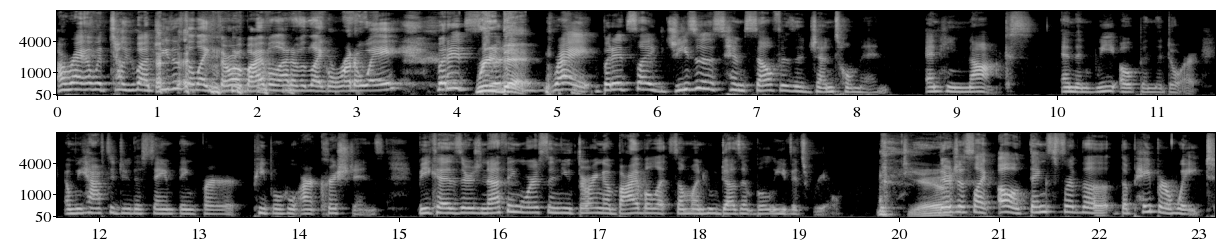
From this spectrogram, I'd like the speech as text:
All right, I would tell you about Jesus to like throw a Bible out of it, like run away. But it's Read that. Right. But it's like Jesus himself is a gentleman and he knocks and then we open the door. And we have to do the same thing for people who aren't Christians because there's nothing worse than you throwing a Bible at someone who doesn't believe it's real. Yeah. They're just like, "Oh, thanks for the the paperweight.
